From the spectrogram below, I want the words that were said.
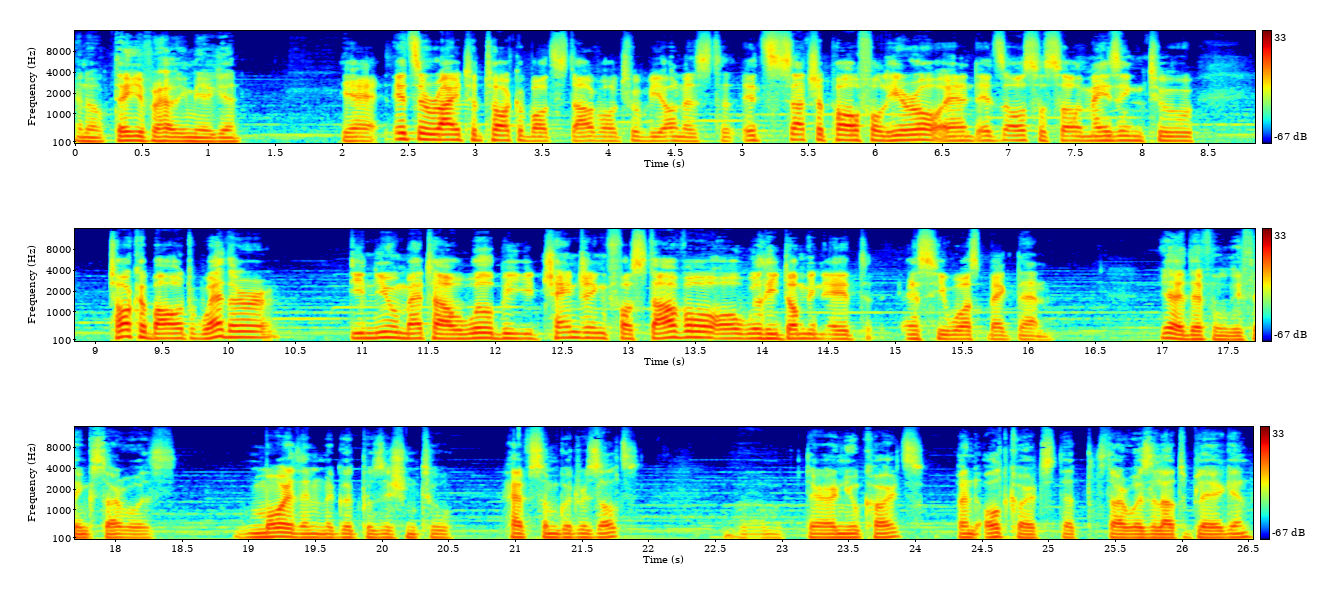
You know, thank you for having me again. Yeah, it's a right to talk about Starvo, to be honest. It's such a powerful hero, and it's also so amazing to talk about whether the new meta will be changing for Starvo or will he dominate as he was back then? Yeah, I definitely think Starvo is more than in a good position to have some good results. Um, there are new cards and old cards that Starvo is allowed to play again.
